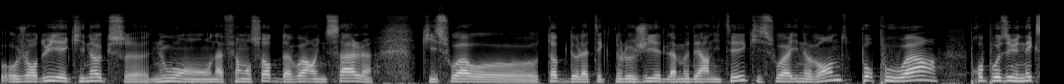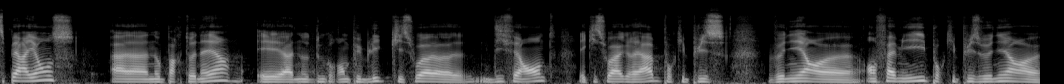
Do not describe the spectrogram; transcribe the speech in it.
Aujourd'hui, Equinox, nous, on a fait en sorte d'avoir une salle qui soit au top de la technologie et de la modernité, qui soit innovante, pour pouvoir proposer une expérience à nos partenaires et à notre grand public qui soit euh, différente et qui soit agréable pour qu'ils puissent venir euh, en famille, pour qu'ils puissent venir euh,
